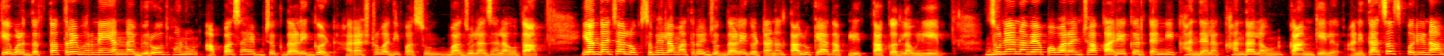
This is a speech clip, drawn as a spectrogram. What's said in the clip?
केवळ दत्तात्रय भरणे यांना विरोध म्हणून आप्पासाहेब जगदाळे गट हा राष्ट्रवादीपासून बाजूला झाला होता. यंदाच्या लोकसभेला मात्र जगदाळे गटानं तालुक्यात आपली ताकद लावली आहे जुन्या नव्या पवारांच्या कार्यकर्त्यांनी खांद्याला खांदा लावून काम केलं आणि त्याचाच परिणाम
